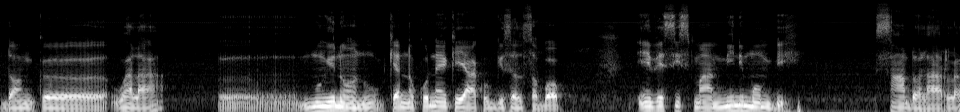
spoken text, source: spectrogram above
Donc euh, voilà euh, mu ngi noonu. Kenn ku ko sa investissement minimum bi 100 dollars la.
